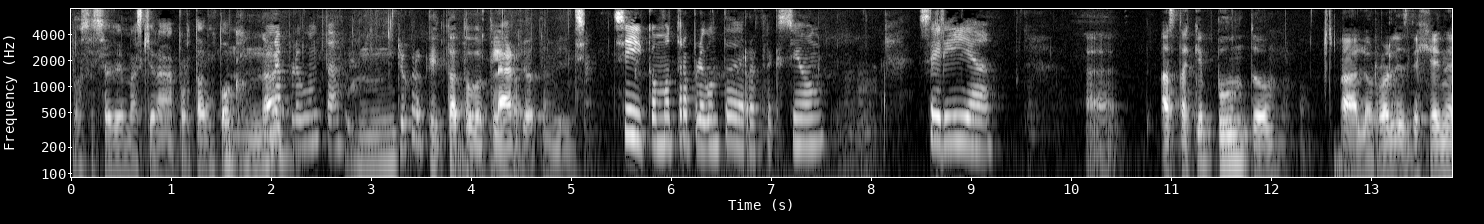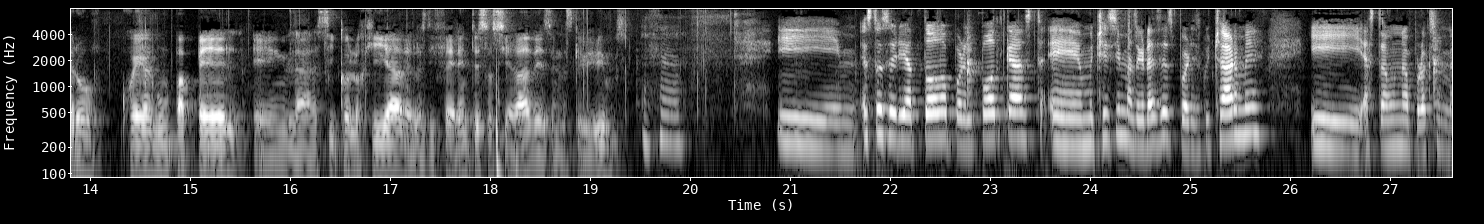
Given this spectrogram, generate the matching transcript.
No sé si alguien más quiera aportar un poco. Una pregunta. Mm, yo creo que está todo claro. Yo también. Sí, como otra pregunta de reflexión sería... Ah, ¿Hasta qué punto uh, los roles de género juegan un papel en la psicología de las diferentes sociedades en las que vivimos? Y esto sería todo por el podcast. Eh, muchísimas gracias por escucharme y hasta una próxima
